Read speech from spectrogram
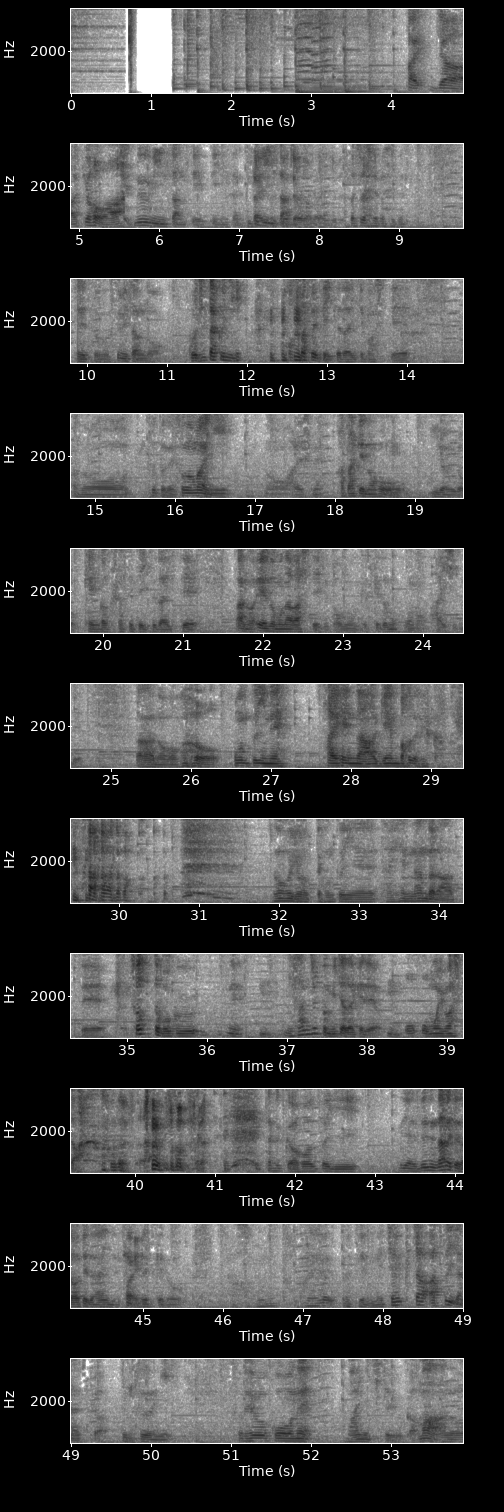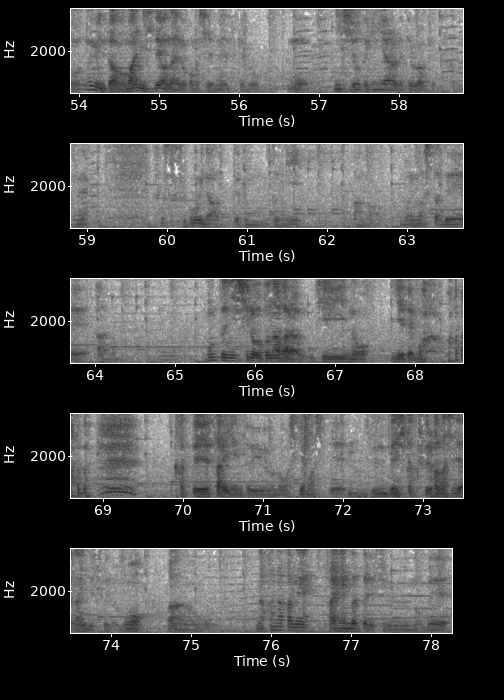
はいじゃあ今日はヌーミンさんって言っていいのかな？ス大丈夫ミさ大丈夫です。そちらで大丈夫です。えっ、とスミさんのご自宅に 来させていただいてましてあのーちょっとねその前にあのーあれですね畑の方をいろいろ見学させていただいてあの映像も流していると思うんですけどもここの配信であの本当にね大変な現場というか 農業って本当にね大変なんだなってちょっと僕ね2 3 0分見ただけでお、思いました。そうですか？そうですか。なんか本当にいや全然舐めてたわけじゃないんです,、はい。ですけど本当これだってめちゃくちゃ暑いじゃないですか普通に、それをこうね毎日というかまああのヌミンさんは毎日ではないのかもしれないですけどもう日常的にやられてるわけですからね。それすごいなって本当にあの思いました。であの本当に素人ながらうちの家でも 家庭菜園というのをしてまして、ん。全然比較する話ではないんですけどもあのなかなかね大変だったりするので、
